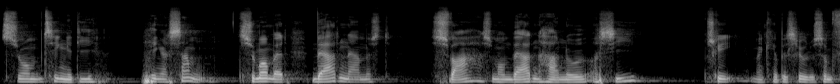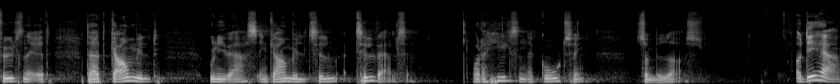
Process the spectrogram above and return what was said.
som om tingene de hænger sammen. Som om, at verden nærmest svarer, som om verden har noget at sige. Måske man kan beskrive det som følelsen af, at der er et gavmildt univers, en gavmild til, tilværelse, hvor der hele tiden er gode ting, som møder os. Og det her,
